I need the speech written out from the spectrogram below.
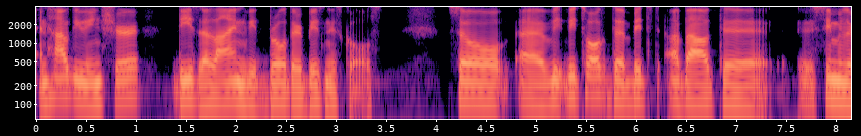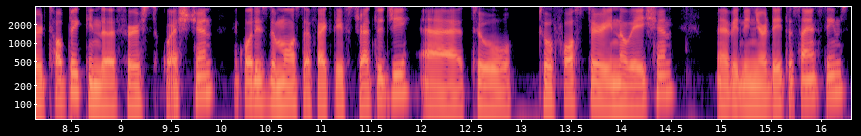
and how do you ensure these align with broader business goals? So uh, we, we talked a bit about the similar topic in the first question. Like what is the most effective strategy uh, to to foster innovation uh, within your data science teams?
